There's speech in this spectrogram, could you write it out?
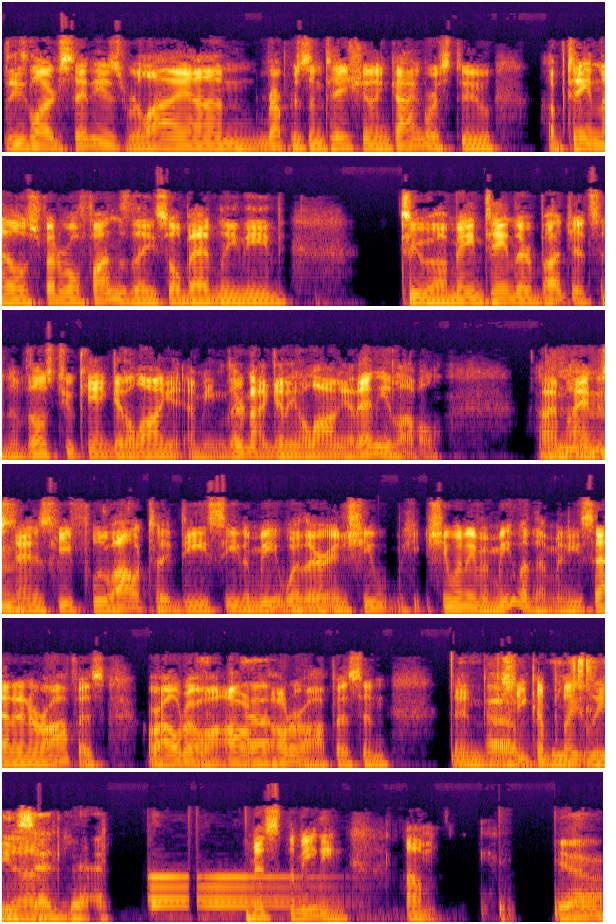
these large cities rely on representation in Congress to obtain those federal funds they so badly need to uh, maintain their budgets. And if those two can't get along, I mean, they're not getting along at any level. Uh, my understanding is he flew out to D.C. to meet with her, and she he, she wouldn't even meet with him, and he sat in her office or out of out, outer office, and and she completely he, he uh, said that. missed the meeting. Um, Yeah.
